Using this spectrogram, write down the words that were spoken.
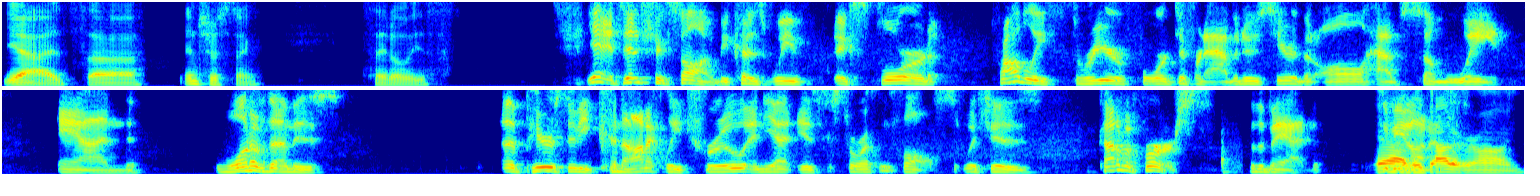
yeah, it's uh interesting, say the least. Yeah, it's an interesting song because we've explored probably three or four different avenues here that all have some weight. And one of them is appears to be canonically true and yet is historically false, which is kind of a first for the band. To Yeah, they got it wrong.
